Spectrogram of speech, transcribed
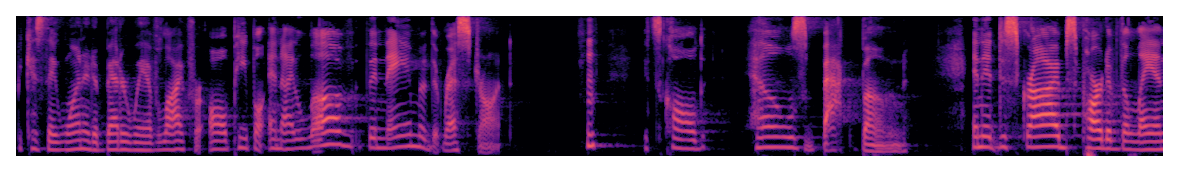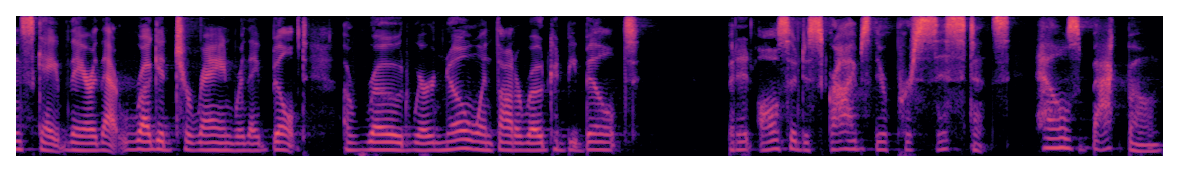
because they wanted a better way of life for all people. And I love the name of the restaurant. It's called Hell's Backbone. And it describes part of the landscape there, that rugged terrain where they built a road where no one thought a road could be built. But it also describes their persistence, hell's backbone,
